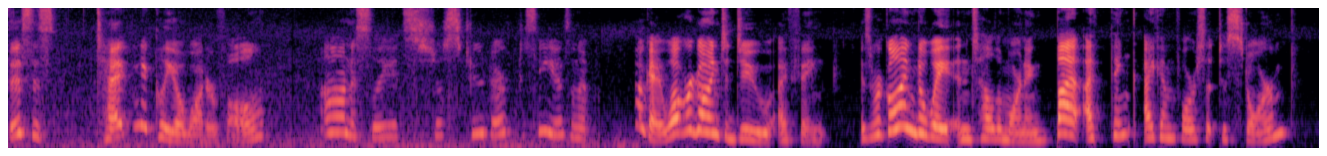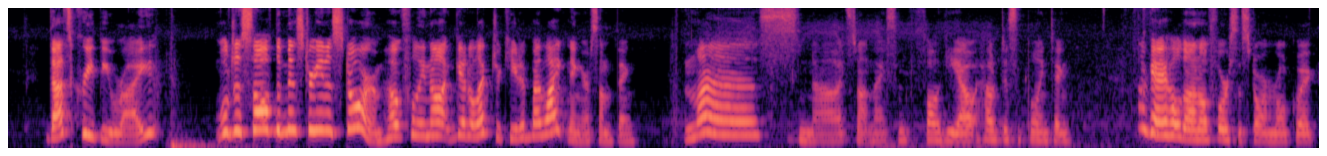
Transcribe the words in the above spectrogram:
this is technically a waterfall. Honestly, it's just too dark to see, isn't it? Okay, what we're going to do, I think, is we're going to wait until the morning, but I think I can force it to storm. That's creepy, right? We'll just solve the mystery in a storm. Hopefully not get electrocuted by lightning or something. Unless... No, it's not nice and foggy out. How disappointing. Okay, hold on. I'll force the storm real quick.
